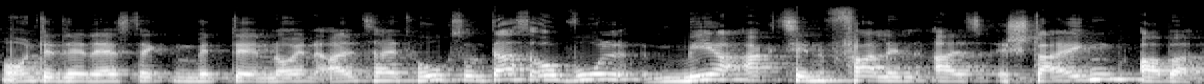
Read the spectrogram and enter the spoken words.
und der Nasdaq mit den neuen Allzeithochs und das obwohl mehr Aktien fallen als steigen, aber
